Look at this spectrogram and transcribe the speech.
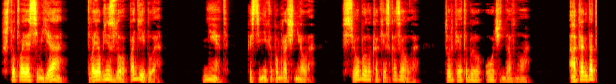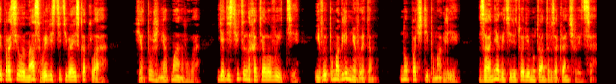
что твоя семья, твое гнездо погибло. Нет, Костяника помрачнела. Все было, как я сказала. Только это было очень давно. А когда ты просила нас вывести тебя из котла, я тоже не обманывала. Я действительно хотела выйти, и вы помогли мне в этом. Ну, почти помогли. За Онега территория мутантов заканчивается.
